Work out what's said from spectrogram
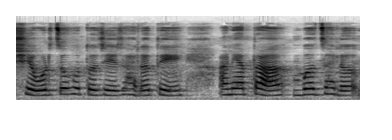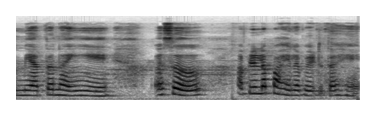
शेवटचं होतं जे झालं ते आणि आता बस झालं मी आता नाही आहे असं आपल्याला पाहायला भेटत आहे.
